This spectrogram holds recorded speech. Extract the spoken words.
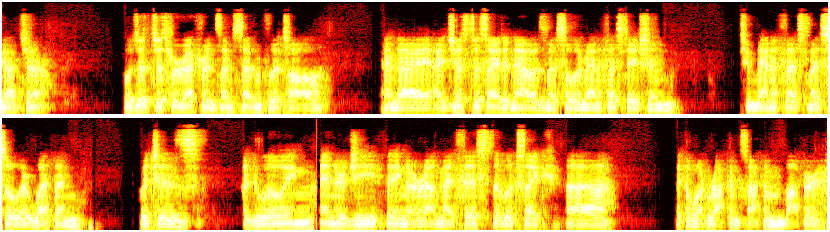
Gotcha. Well, just just for reference, I'm seven foot tall, and I I just decided now as my solar manifestation to manifest my solar weapon, which is a glowing energy thing around my fist that looks like uh like a what rock'em sock'em bopper,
